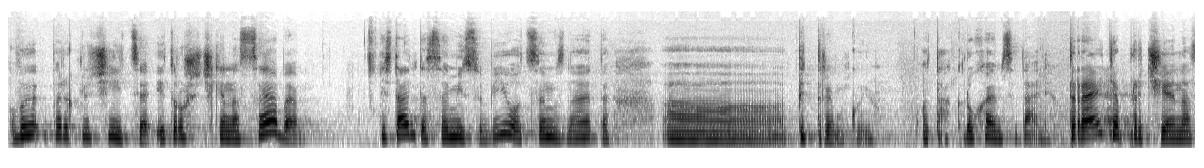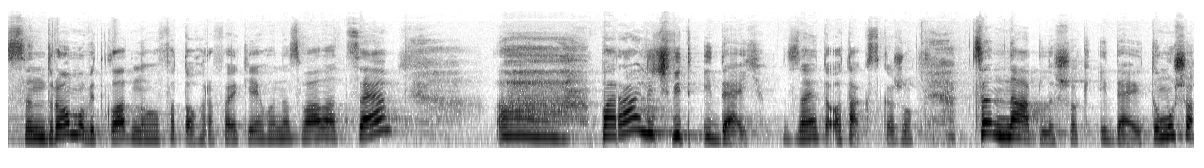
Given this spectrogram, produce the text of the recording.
Ви переключіться і трошечки на себе, і станьте самі собі оцим, знаєте, підтримкою. Отак, рухаємося далі. Третя причина синдрому відкладеного фотографа, як я його назвала, це. Параліч від ідей, знаєте, отак скажу. Це надлишок ідей. Тому що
